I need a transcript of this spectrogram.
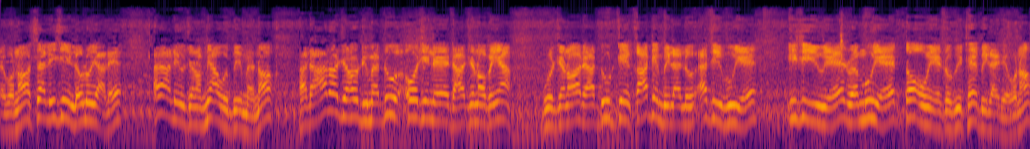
တယ်ပေါ့နော်ဆက်လေးချင်းလုံးလို့ရတယ်အဲ့ဒါလေးကိုကျွန်တော်မျှဝေပေးမယ်နော်အဲဒါကတော့ကျွန်တော်တို့ဒီမှာသူ့ original ဒါကျွန်တော်ဘင်းကဟိုကျွန်တော်ကဒါသူတင်ကားတင်ပေးလိုက်လို့ SCU ဘူးရဲ့ ECU ရယ် RAM ရယ်တော့အောင်ရယ်ဆိုပြီးထည့်ပေးလိုက်တယ်ဗောနော်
